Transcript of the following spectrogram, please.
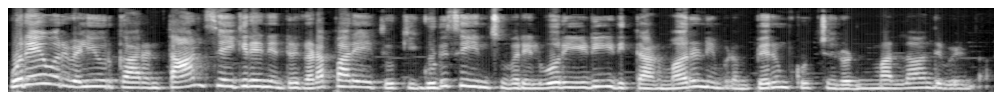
ஒரே ஒரு வெளியூர்காரன் தான் செய்கிறேன் என்று கடப்பாறையை தூக்கி குடிசையின் சுவரில் ஒரு இடி இடித்தான் மறு நிமிடம் பெரும் கூச்சலுடன் மல்லாந்து விழுந்தான்.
